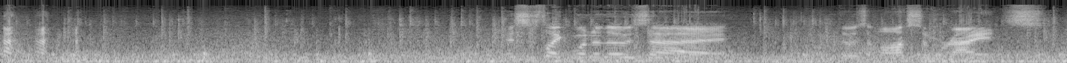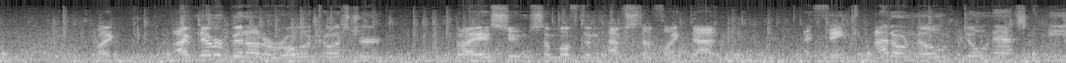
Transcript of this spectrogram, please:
this is like one of those, uh, those awesome rides. Like, I've never been on a roller coaster, but I assume some of them have stuff like that. I think. I don't know. Don't ask me.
